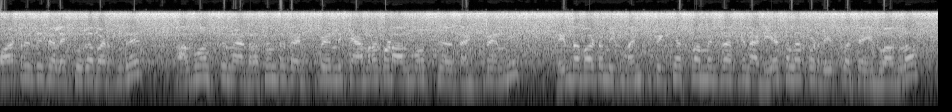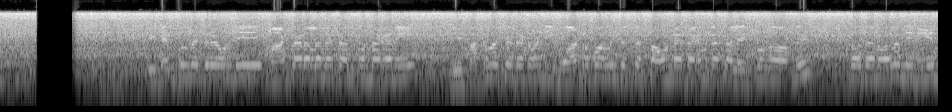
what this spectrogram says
వాటర్ అయితే చాలా ఎక్కువగా పడుతుంది. ఆల్మోస్ట్ నా డ్రెస్ అంతా తడిచిపోయింది. కెమెరా కూడా ఆల్మోస్ట్ తడిచిపోయింది. దీంతో పాటు మీకు మంచి పిక్చర్స్ పంపించడానికి నా డిఎస్ఎల్ఆర్ కూడా తీసుకొచ్చాయి ఈ బ్లాగ్లో ఈ టెంపుల్ దగ్గరే ఉండి మాట్లాడాలనేసి అనుకున్నా కానీ ఈ పక్కన వచ్చేటటువంటి ఈ వాటర్ ఫాల్ నుంచి వచ్చే సౌండ్ అయితే కనుక చాలా ఎక్కువగా ఉంది. సో దానివల్ల నేను ఏం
